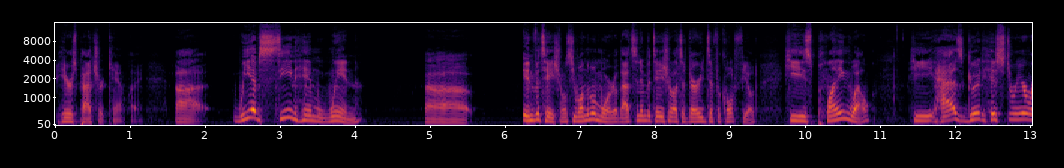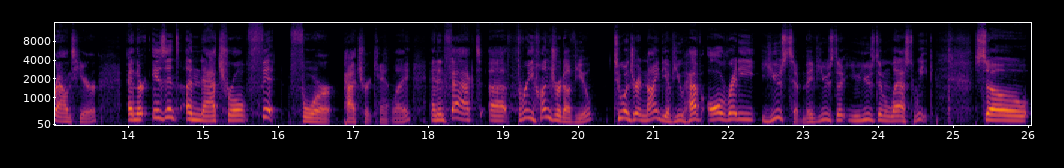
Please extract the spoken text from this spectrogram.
Here's Patrick Cantlay. Uh, we have seen him win uh, invitationals. He won the Memorial. That's an invitational. That's a very difficult field. He's playing well. He has good history around here and there isn't a natural fit for Patrick Cantlay. And in fact, uh, 300 of you, 290 of you have already used him. They've used it. You used him last week. So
